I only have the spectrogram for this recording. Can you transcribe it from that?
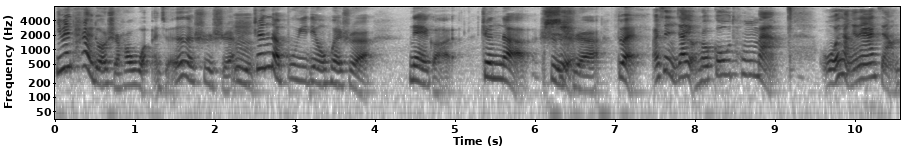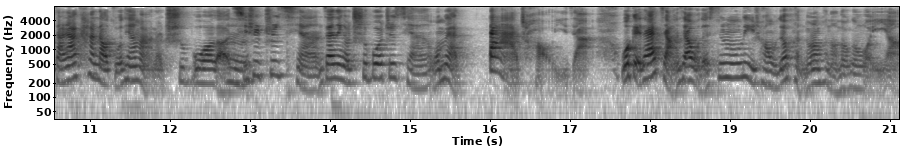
因为太多时候我们觉得的事实，真的不一定会是那个。真的事实对，而且你知道有时候沟通吧，我想跟大家讲，大家看到昨天晚上的吃播了，其实之前在那个吃播之前，我们俩大吵一架。我给大家讲一下我的心路历程，我觉得很多人可能都跟我一样。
